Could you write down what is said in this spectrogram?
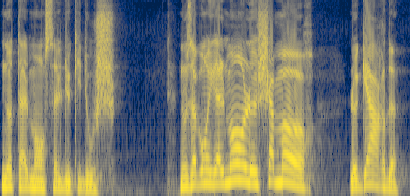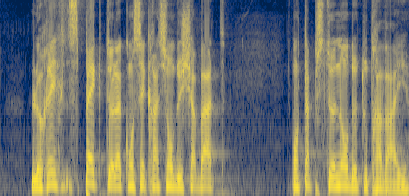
notamment celle du Kiddush. Nous avons également le Shamor, le garde, le respecte la consécration du Shabbat en t'abstenant de tout travail.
